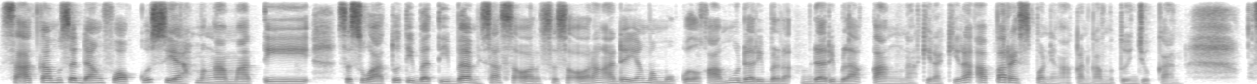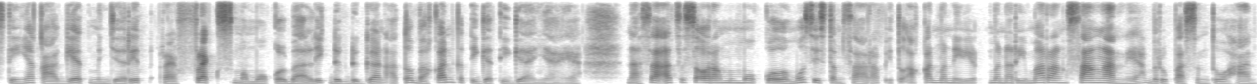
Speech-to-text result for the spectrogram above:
saat kamu sedang fokus ya mengamati sesuatu tiba-tiba misal seorang seseorang ada yang memukul kamu dari dari belakang. Nah, kira-kira apa respon yang akan kamu tunjukkan? Pastinya kaget, menjerit, refleks, memukul balik, deg-degan, atau bahkan ketiga-tiganya ya. Nah, saat seseorang memukulmu, sistem saraf itu akan menerima rangsangan ya berupa sentuhan.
